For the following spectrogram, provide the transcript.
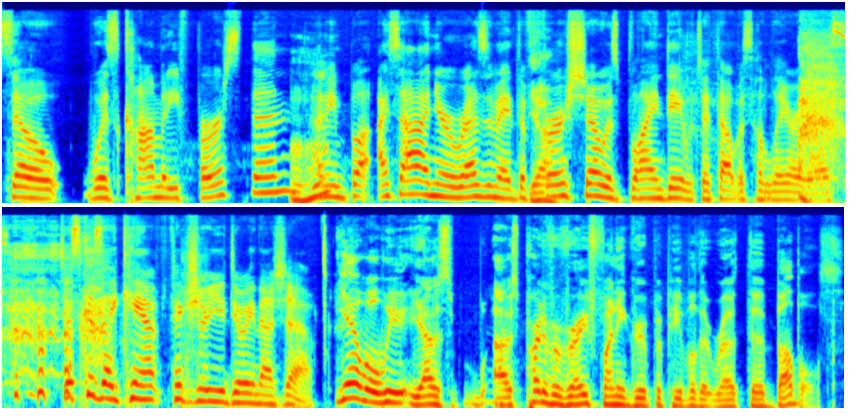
So was comedy first then? I mean, but I saw on your resume the Mm-hmm. Yeah. first show was Blind Date, which I thought was hilarious. Just because I can't picture you doing that show. yeah well we yeah, i was i was part of a very funny group of people that wrote the bubbles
